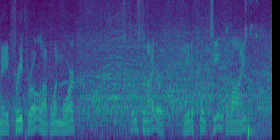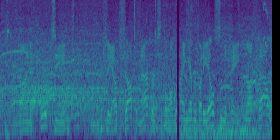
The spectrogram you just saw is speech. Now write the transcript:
Made free throw. We'll have one more. Spurs tonight are 8 of 13 at the line. 9 of 14. Actually outshot the Mavericks at the line, playing everybody else in the paint, not fouling.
